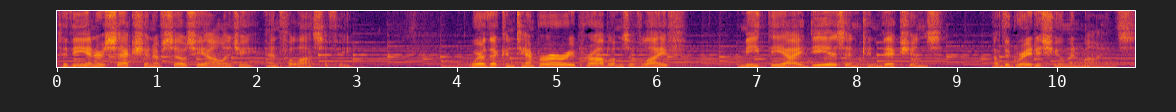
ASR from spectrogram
to the intersection of sociology and philosophy, where the contemporary problems of life meet the ideas and convictions of the greatest human minds.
